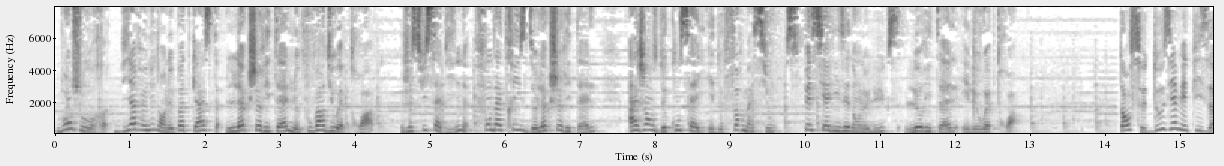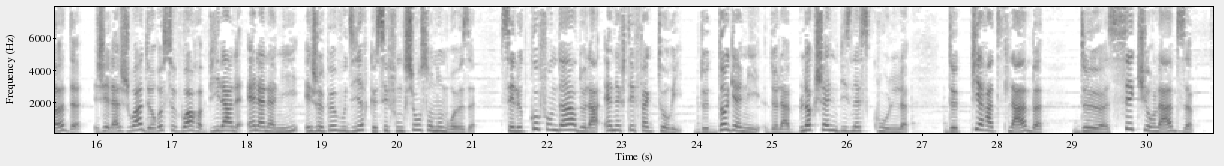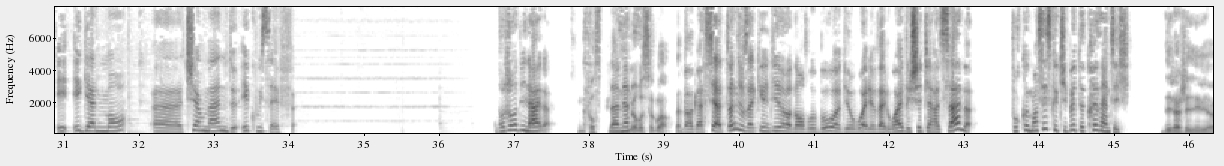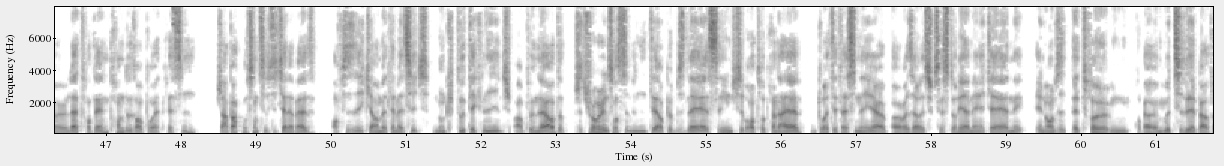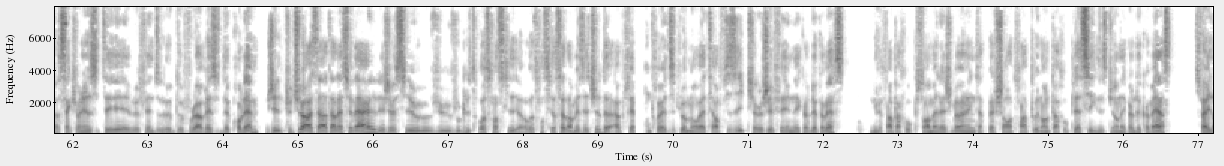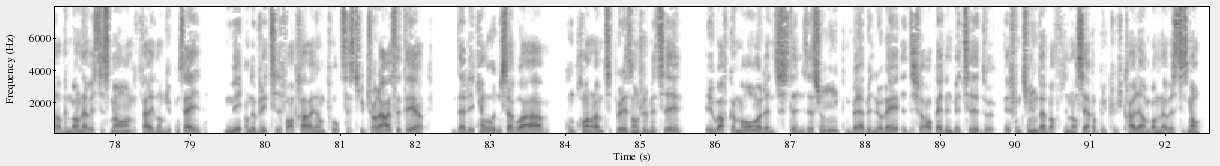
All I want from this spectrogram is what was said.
Bonjour, bienvenue dans le podcast Luxurytel, le pouvoir du Web 3. Je suis Sabine, fondatrice de Luxurytel, agence de conseil et de formation spécialisée dans le luxe, le retail et le Web 3. Dans ce douzième épisode, j'ai la joie de recevoir Bilal El Alami et je peux vous dire que ses fonctions sont nombreuses. C'est le cofondateur de la NFT Factory, de Dogami, de la Blockchain Business School, de Pirates Lab, de Secure Labs et également euh, chairman de Equisef. Bonjour Bilal. Bonjour, bah, merci de me recevoir. Bah, merci à toi de nous accueillir dans vos beaux bureaux à Levallois de chez Pirates Lab. Pour commencer, est-ce que tu peux te présenter? Déjà, j'ai euh, la trentaine, 32 ans pour être précis. J'ai un parcours scientifique à la base, en physique et en mathématiques, donc plutôt technique, un peu nerd. J'ai toujours eu une sensibilité un peu business et une fibre entrepreneuriale. J'ai été fasciné par, on va dire, les success stories américaines et, et l'envie d'être euh, euh, motivé par, sa curiosité et le fait de, vouloir résoudre des problèmes. J'ai une culture assez internationale et j'ai aussi voulu retranscrire, ça dans mes études. Après mon premier diplôme en en physique, j'ai fait une école de commerce. J'ai fait un parcours plus en management. Après, je suis rentré un peu dans le parcours classique des étudiants en école de commerce je travaille dans une banque d'investissement, je travaille dans du conseil. Mais mon objectif en travaillant pour ces structures-là, c'était euh, d'aller prendre du savoir, comprendre un petit peu les enjeux métiers et voir comment la digitalisation pouvait améliorer les différents pans de métiers de, des fonctions d'abord financières, puisque je travaillais en banque d'investissement.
